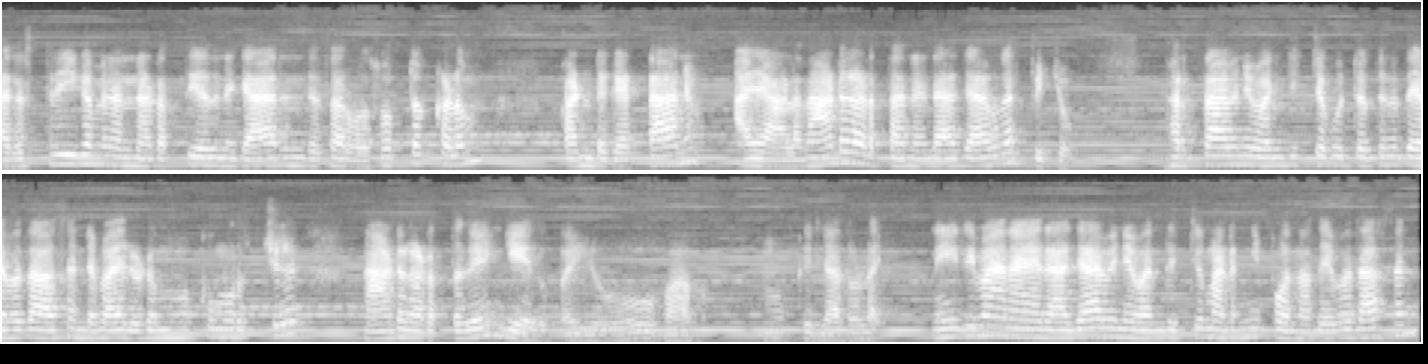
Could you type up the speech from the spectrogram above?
പരസ്ത്രീഗമനം നടത്തിയതിന് ജാരന്റെ സർവ സ്വത്തുക്കളും കണ്ടു കെട്ടാനും അയാളെ നാട് കടത്താനും രാജാവ് കൽപ്പിച്ചു. ഭർത്താവിനെ വഞ്ചിച്ച കുറ്റത്തിന് ദേവദാസന്റെ ഭാര്യയുടെ മൂക്ക് മുറിച്ച് നാട് കടത്തുകയും ചെയ്തു. അയ്യോ പാപം. മൂക്കില്ലാതുള്ള നീതിമാനായ രാജാവിനെ വന്ദിച്ച് മടങ്ങിപ്പോന്ന ദേവദാസൻ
